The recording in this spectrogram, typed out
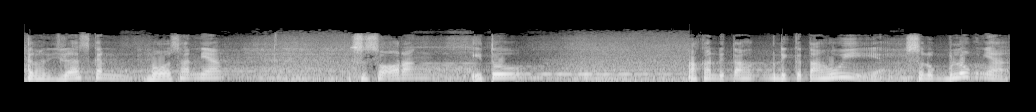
telah dijelaskan bahwasannya seseorang itu akan diketahui ya seluk beluknya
